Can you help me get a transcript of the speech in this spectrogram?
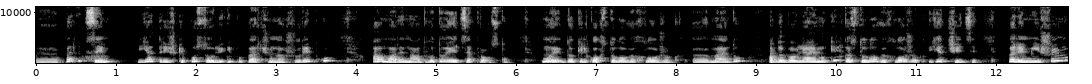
Е, Перед цим я трішки посолю і поперчу нашу рибку, а маринад готується просто. Ми до кількох столових ложок е, меду додаємо кілька столових ложок гірчиці, перемішуємо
